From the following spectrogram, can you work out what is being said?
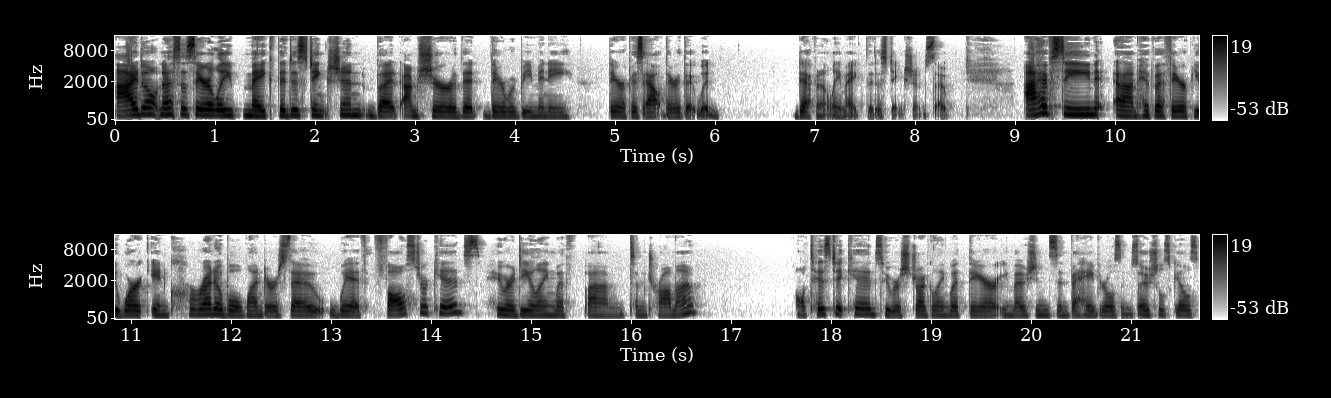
I don't necessarily make the distinction, but I'm sure that there would be many therapists out there that would definitely make the distinction. So, I have seen um, hippotherapy work incredible wonders, though, with foster kids who are dealing with um, some trauma, autistic kids who are struggling with their emotions and behaviorals and social skills.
